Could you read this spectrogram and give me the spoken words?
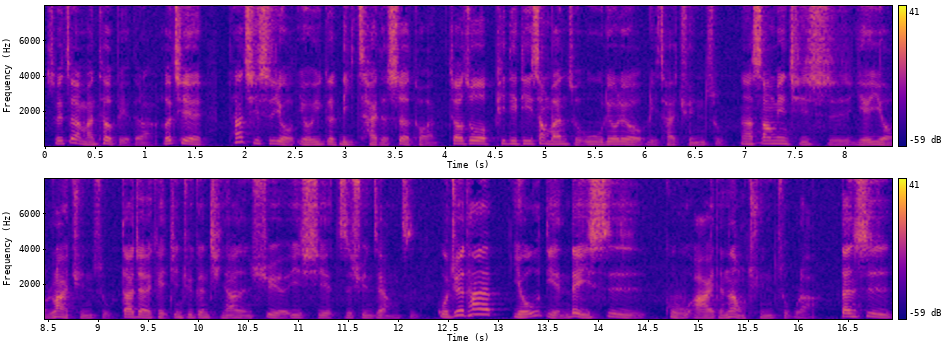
所以这还蛮特别的啦。而且它其实有有一个理财的社团，叫做 PTT 上班族五五六六理财群组。那上面其实也有 Line 群组，大家也可以进去跟其他人 share 一些资讯。这样子，我觉得它有点类似股癌的那种群组啦。但是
